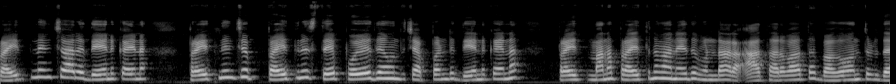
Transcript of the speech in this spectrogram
ప్రయత్నించాలి దేనికైనా ప్రయత్నించే ప్రయత్నిస్తే పోయేదేముంది చెప్పండి. దేనికైనా ప్రయత్ మన ప్రయత్నం అనేది ఉండాలి. ఆ తర్వాత భగవంతుడు ద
